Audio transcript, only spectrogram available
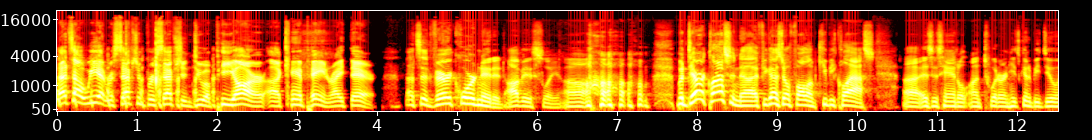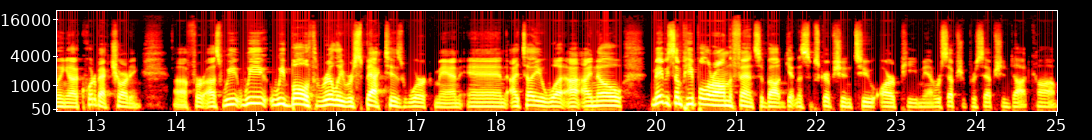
that's how we at Reception Perception do a PR uh, campaign right there. That's it. Very coordinated, obviously. Uh, but Derrik Klassen, uh, if you guys don't follow him, QB Class uh, is his handle on Twitter, and he's going to be doing uh, quarterback charting uh, for us. We we we both really respect his work, man. And I tell you what, I, I know maybe some people are on the fence about getting a subscription to RP, man, receptionperception.com.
